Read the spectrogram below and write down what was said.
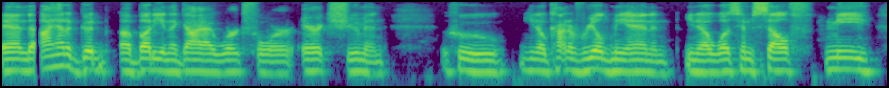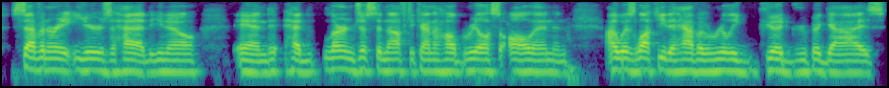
And I had a good uh, buddy and a guy I worked for, Eric Schumann, who, you know, kind of reeled me in and, you know, was himself me seven or eight years ahead, you know, and had learned just enough to kind of help reel us all in. And I was lucky to have a really good group of guys,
